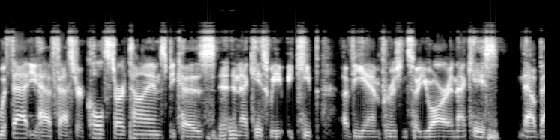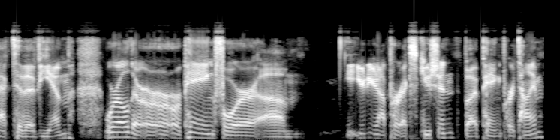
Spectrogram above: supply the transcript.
with that you have faster cold start times because in, in, that case we we keep a VM provision, so you are in that case now back to the VM world or, or, or paying for um, you're, not per execution, but paying per time.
